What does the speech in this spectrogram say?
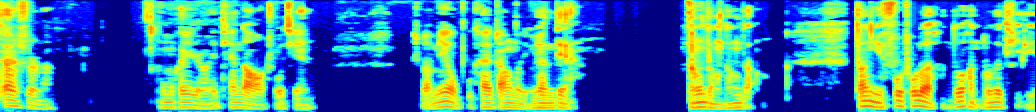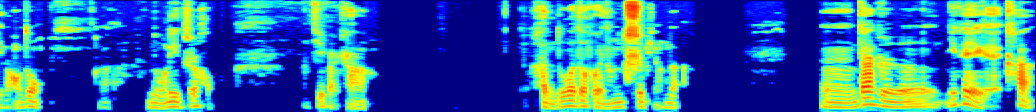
但是呢，我们可以认为天道酬勤，是吧？没有不开张的油盐店，等等等等。当你付出了很多很多的体力劳动。努力之后，基本上很多都会能持平的。嗯，但是你可以看，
